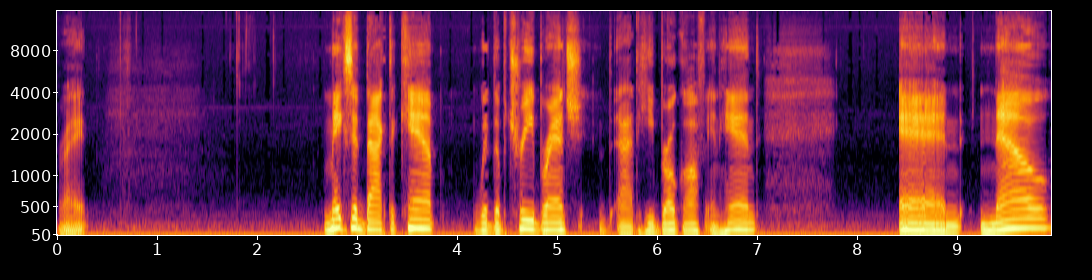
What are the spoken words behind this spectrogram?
right makes it back to camp with the tree branch that he broke off in hand. And now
